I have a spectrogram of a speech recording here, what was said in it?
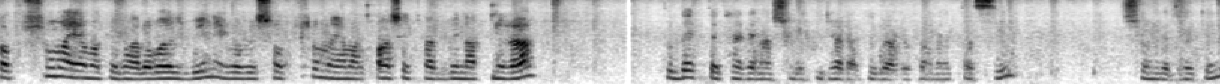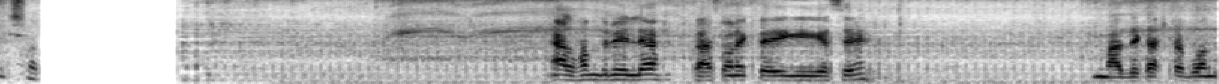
সবসময় আমাকে ভালোবাসবেন এভাবে সবসময় আমার পাশে থাকবেন আপনারা। তো দেখতে থাকেন আসলে পিঠাটা কীভাবে বানাইতেছি। সঙ্গে থাকেন সব আলহামদুলিল্লাহ কাজ অনেকটা এগিয়ে গেছে। মাঝে কাজটা বন্ধ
